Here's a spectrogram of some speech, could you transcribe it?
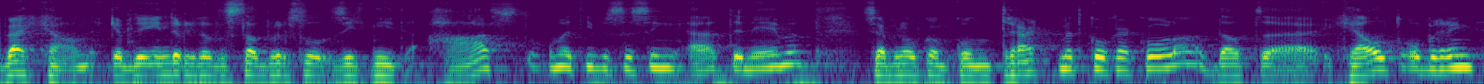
weggaan. Ik heb de indruk dat de stad Brussel zich niet haast om met die beslissing uit te nemen. Ze hebben ook een contract met Coca-Cola dat geld opbrengt.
